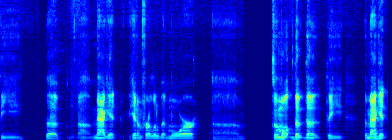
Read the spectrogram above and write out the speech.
the the uh, maggot hit him for a little bit more. Um, so the, the the the maggot,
